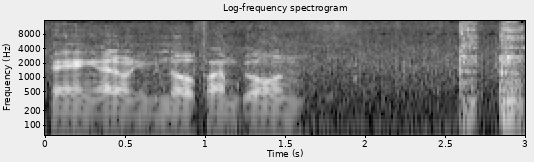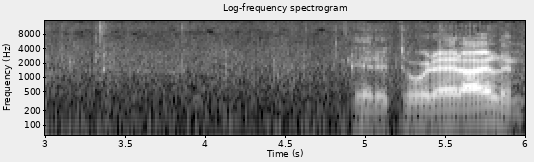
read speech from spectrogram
Dang, I don't even know if I'm going headed toward that island.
